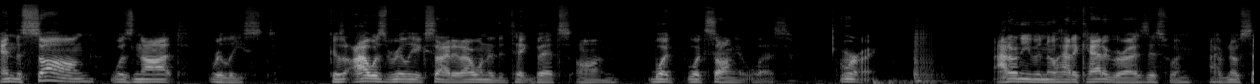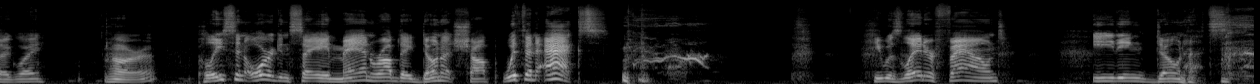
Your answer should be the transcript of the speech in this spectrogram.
and the song was not released. Because I was really excited. I wanted to take bets on what what song it was. Right. I don't even know how to categorize this one. I have no segue. All right. Police in Oregon say a man robbed a donut shop with an axe. he was later found eating donuts.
